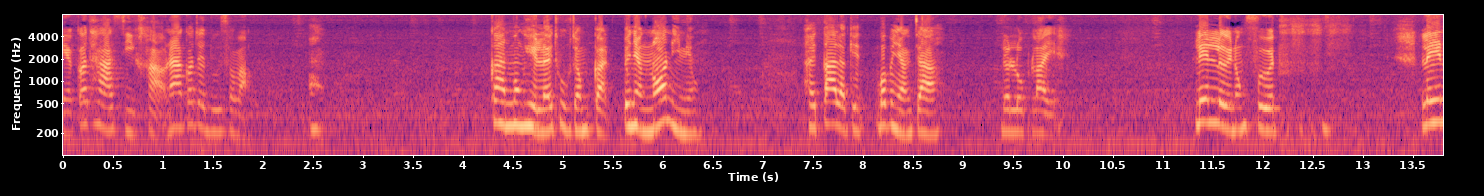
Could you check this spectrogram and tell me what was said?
เงี้ยก็ทาสีขาวหน้าก็จะดูสว่าง การมองเห็นอะไรถูกจำกัด เป็นอย่างนอนนี่เมียวไฮต้าละเกนว่าเป็นอย่างจ้าเดี๋ยวลบไล่เล่นเลยน้องเฟิร์สเล่น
